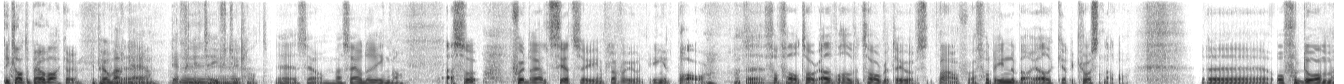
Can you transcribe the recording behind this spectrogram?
det är klart det påverkar ju. Det påverkar ja, definitivt. Det är klart. Eh, så, vad säger du Ingvar? Alltså, generellt sett så är inflation inget bra eh, för företag överhuvudtaget oavsett bransch, för det innebär ju ökade kostnader. Eh, och för de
